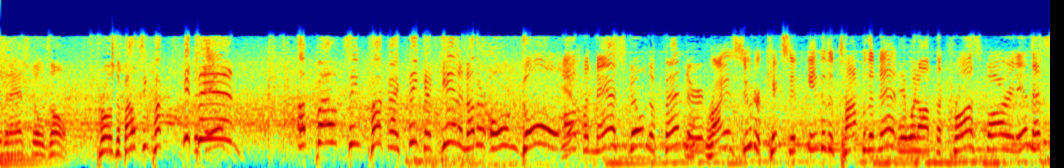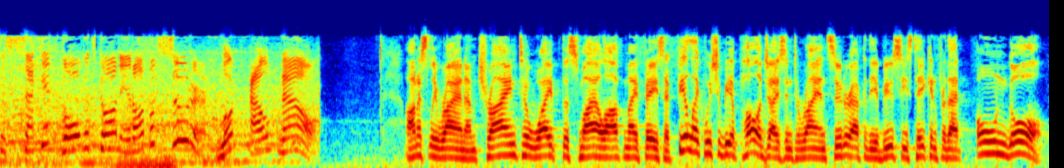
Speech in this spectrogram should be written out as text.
into the Nashville zone. Throws a bouncing puck. It's in! A bouncing puck, I think, again, another own goal Yep. off a Nashville defender. Ryan Suter kicks it into the top of the net. It went off the crossbar and in. That's the second goal that's gone in off of Suter. Look out now. Honestly, Ryan, I'm trying to wipe the smile off my face. I feel like we should be apologizing to Ryan Suter after the abuse he's taken for that own goal.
